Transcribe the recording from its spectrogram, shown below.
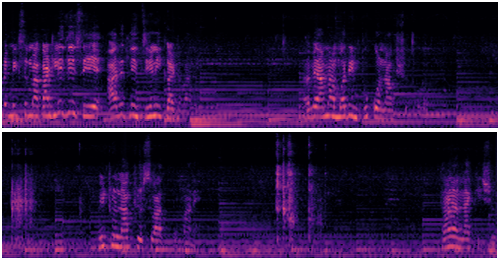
આપણે મિક્સરમાં કાઢી લીધી છે, આ રીતની ઝીણી કાઢવાની. હવે આમાં મરીને ભૂકો નાખશું થોડો. મીઠું નાખશું સ્વાદ પ્રમાણે. ધાણા નાખીશું.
